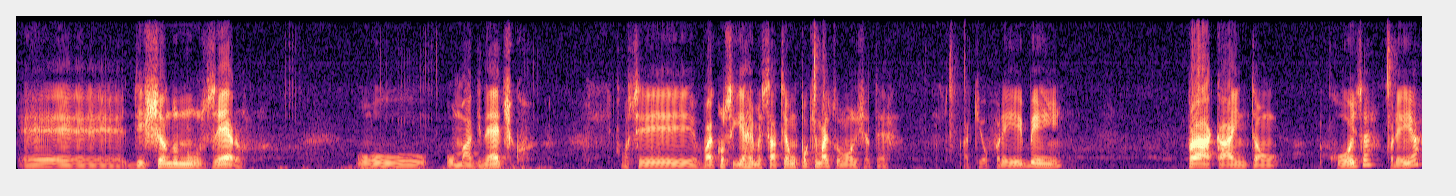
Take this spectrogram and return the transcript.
é, deixando no zero o, o magnético, você vai conseguir arremessar até um pouquinho mais longe até. Aqui eu freiei bem, hein? Pra cá então, coisa, freia.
